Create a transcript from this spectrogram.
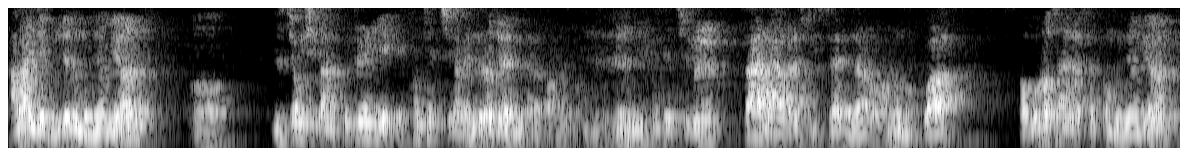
다만 이제 문제는 뭐냐면 어, 일정 시간 꾸준히 이렇게 콘텐츠가 만들어져야 된다고 하는 거. 음. 꾸준히 콘텐츠를 쌓아 나갈 수 있어야 된다고 하는 것과 더불어서 생각할 건 뭐냐면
